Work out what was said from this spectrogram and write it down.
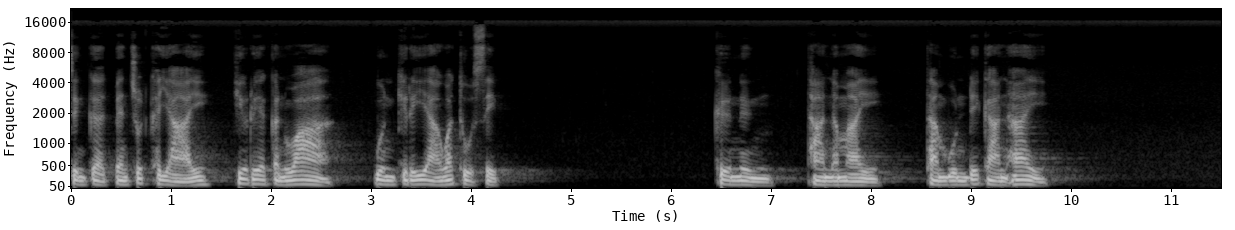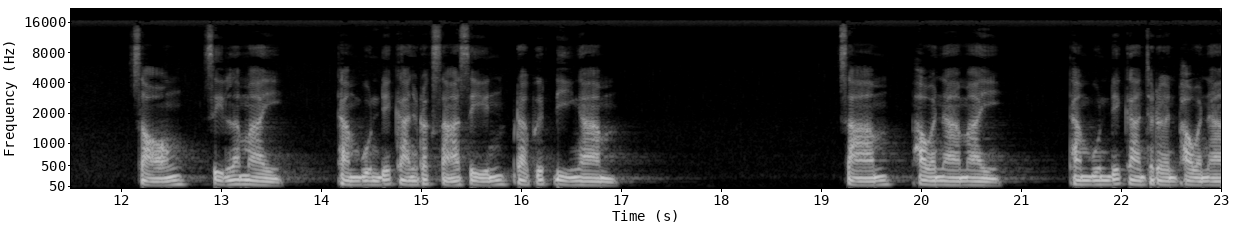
จึงเกิดเป็นชุดขยายที่เรียกกันว่า บุญกิริยาวัตถุสิบคือหนึ่งทานนามัยทำบุญด้วยการให้ 2. ศีลละไมทำบุญด้วยการรักษาศีลประพฤติดีงาม 3. ภาวนาไม่ทำบุญด้วยการเจริญภาวนา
